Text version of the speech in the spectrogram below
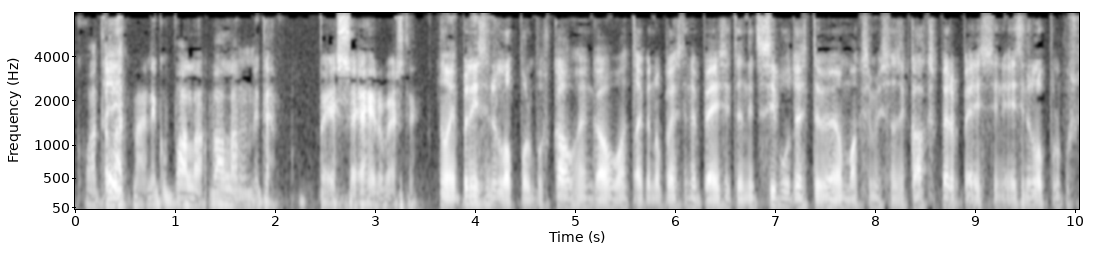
kun ajatellaan, että mä en niin valla, vallannut niitä peissejä hirveästi. No eipä niissä nyt loppujen lopuksi kauhean kauan, että aika nopeasti ne beisit ja niitä sivutehtäviä on maksimissaan se kaksi per peissi, niin ei sinne loppujen lopuksi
